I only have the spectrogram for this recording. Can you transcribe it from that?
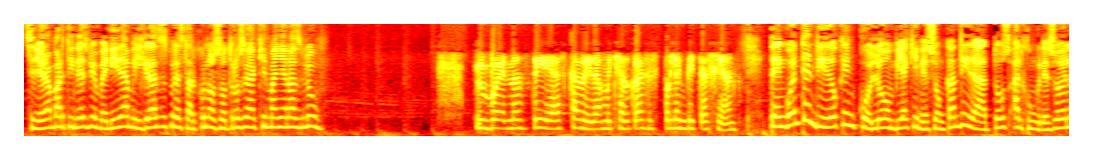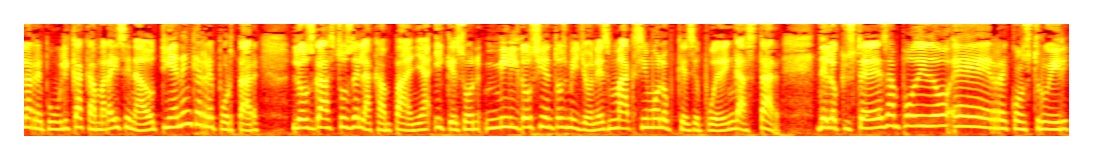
Señora Martínez, bienvenida. Mil gracias por estar con nosotros aquí en Mañanas Blue. Buenos días, Camila. Muchas gracias por la invitación. Tengo entendido que en Colombia quienes son candidatos al Congreso de la República, Cámara y Senado tienen que reportar los gastos de la campaña y que son 1.200 millones máximo lo que se pueden gastar. De lo que ustedes han podido eh, reconstruir,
